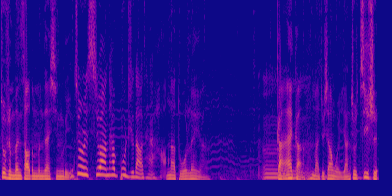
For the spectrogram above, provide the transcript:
就是闷骚的闷在心里，就是希望他不知道才好。那多累啊！嗯，敢爱敢恨嘛，就像我一样，就即使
